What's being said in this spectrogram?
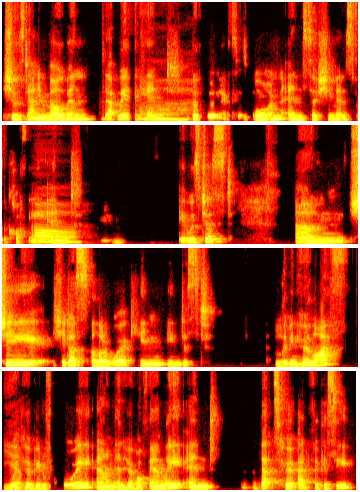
she was down in Melbourne that weekend Ah. before Max was born, and so she met us for coffee, Oh. and it was just um, she she does a lot of work in in just living her life Yep. with her beautiful boy um, and her whole family, and that's her advocacy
